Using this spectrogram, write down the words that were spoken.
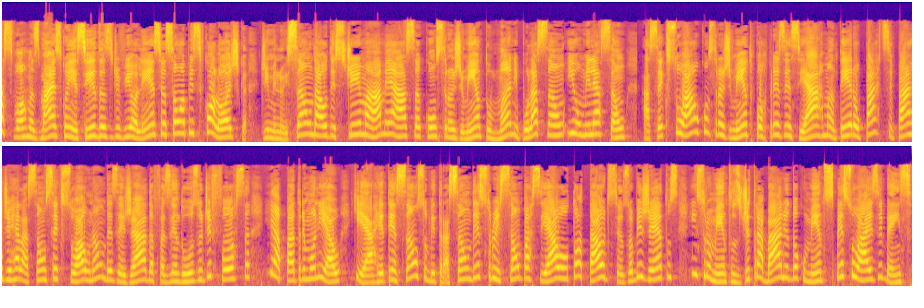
As formas mais conhecidas de violência são a psicológica, diminuição da autoestima, ameaça, constrangimento, manipulação e humilhação. A sexual, constrangimento por presenciar, manter ou participar de relação sexual não desejada fazendo uso de força e a patrimonial, que é a retenção, subtração, destruição parcial ou total de seus objetos, instrumentos de trabalho, documentos pessoais e bens.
